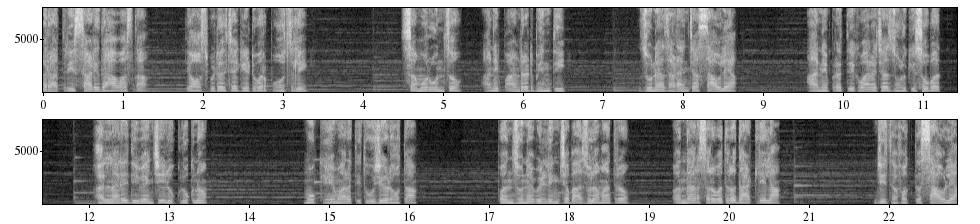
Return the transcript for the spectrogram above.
रात्री साडेदहा वाजता ते हॉस्पिटलच्या गेटवर पोहोचले. समोर उंच आणि पांढरट भिंती जुन्या झाडांच्या सावल्या आणि प्रत्येक वाऱ्याच्या झुळकीसोबत हलणारे दिव्यांची लुकलुकणं. मुख्य इमारतीत उजेड होता पण जुन्या बिल्डिंगच्या बाजूला मात्र अंधार सर्वत्र दाटलेला जिथं फक्त सावल्या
